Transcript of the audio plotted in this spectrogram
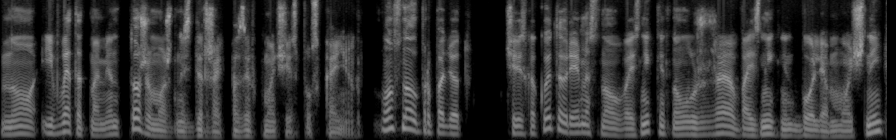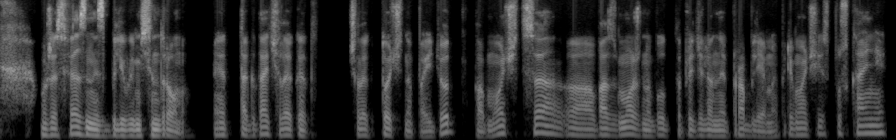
Но и в этот момент тоже можно сдержать позыв к мочеиспусканию. Он снова пропадет. Через какое-то время снова возникнет, но уже возникнет более мощный, уже связанный с болевым синдромом. Это тогда человек этот человек точно пойдет, помочится. А, возможно, будут определенные проблемы при мочеиспускании.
